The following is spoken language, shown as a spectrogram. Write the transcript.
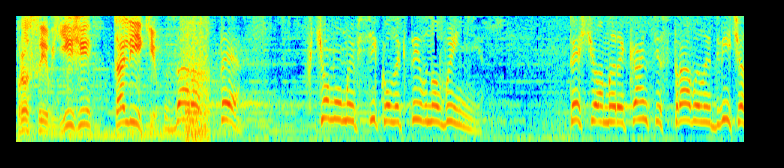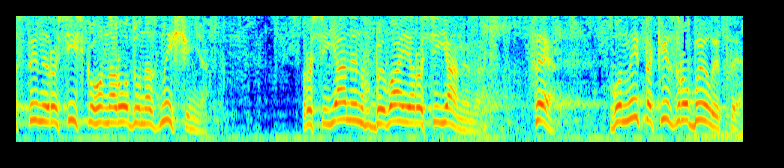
просив їжі та ліків. Зараз те, В чому ми всі колективно винні? Те, що американці стравили дві частини російського народу на знищення. Росіянин вбиває росіянина. Це вони таки зробили це.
